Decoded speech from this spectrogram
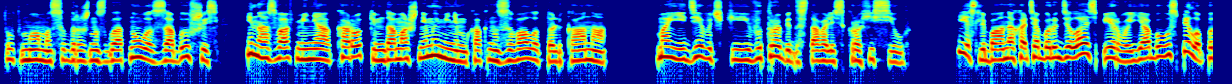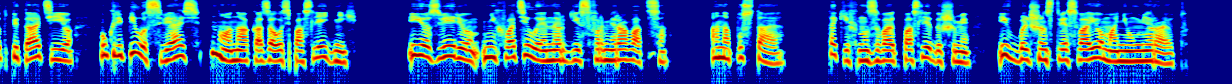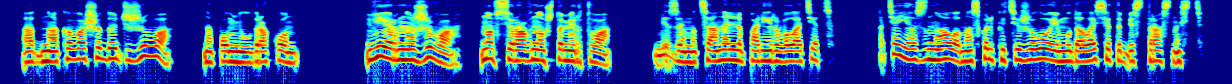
Тут мама судорожно сглотнула, забывшись и назвав меня коротким домашним именем, как называла только она. Моей девочке и в утробе доставались крохи сил. Если бы она хотя бы родилась первой, я бы успела подпитать ее, укрепила связь, но она оказалась последней. Ее зверю не хватило энергии сформироваться. Она пустая. Таких называют последующими, и в большинстве своем они умирают. Однако ваша дочь жива, напомнил дракон. Верно, жива, но все равно, что мертва. Безэмоционально парировал отец. Хотя я знала, насколько тяжело ему далась эта бесстрастность.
